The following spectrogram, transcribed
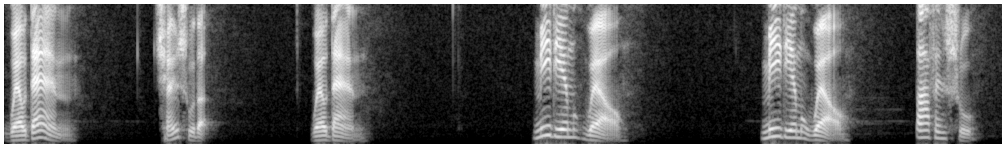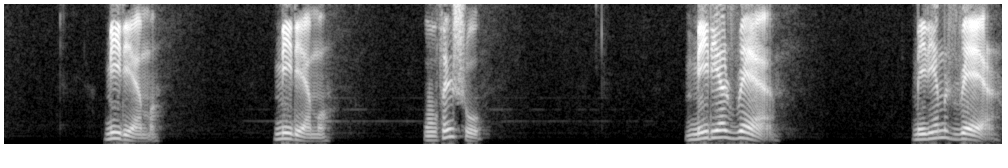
：well done，全熟的。；well done，medium well，medium well，八分熟。；medium，medium，五分熟。；medium rare。Medium rare，medium rare，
